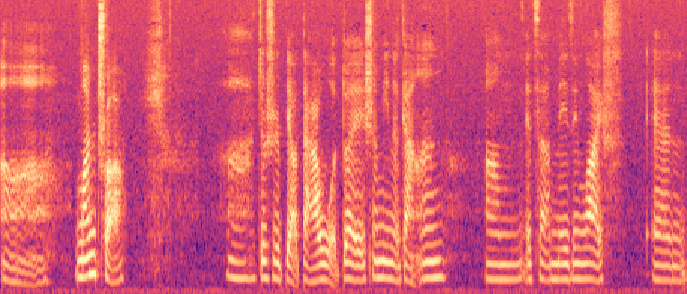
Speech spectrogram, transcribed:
呃 mantra，啊，就是表达我对生命的感恩，嗯，It's an amazing life and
